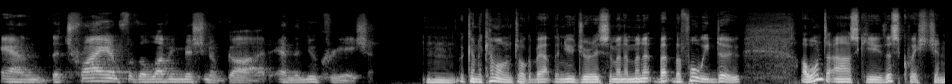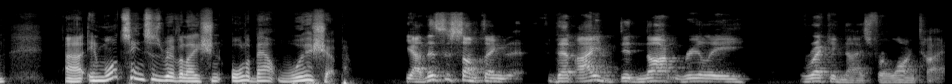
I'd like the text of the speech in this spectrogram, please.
and the triumph of the loving mission of God and the new creation. Mm, we're going to come on and talk about the New Jerusalem in a minute, but before we do, I want to ask you this question uh, in what sense is Revelation all about worship? Yeah, this is something that I did not really recognize for a long time.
